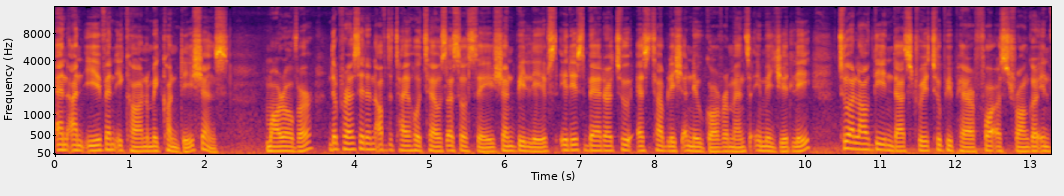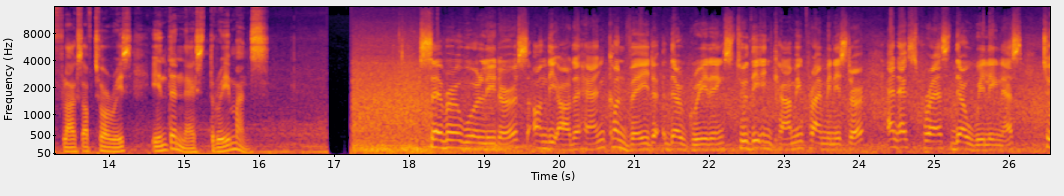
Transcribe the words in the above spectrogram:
and uneven economic conditions. Moreover, the president of the Thai Hotels Association believes it is better to establish a new government immediately to allow the industry to prepare for a stronger influx of tourists in the next three months. Several world leaders, on the other hand, conveyed their greetings to the incoming Prime Minister and expressed their willingness to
